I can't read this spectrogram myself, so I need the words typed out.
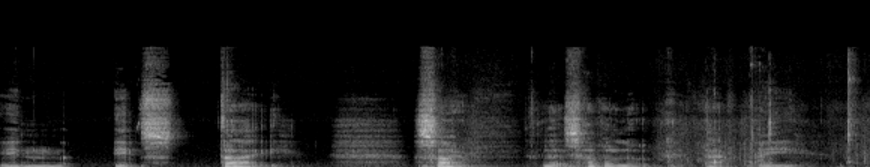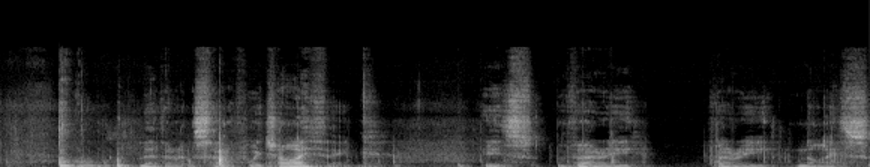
in its day. So let's have a look at the itself which I think is very very nice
